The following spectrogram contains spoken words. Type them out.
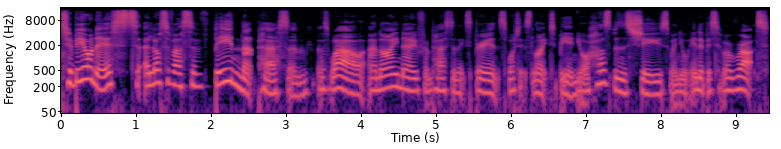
to be honest, a lot of us have been that person as well. And I know from personal experience what it's like to be in your husband's shoes when you're in a bit of a rut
